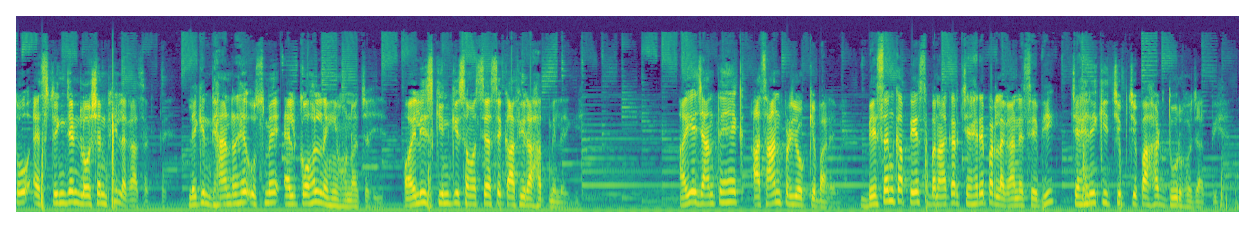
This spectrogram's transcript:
तो एस्ट्रिंजेंट लोशन भी लगा सकते हैं। लेकिन ध्यान रहे, उसमें एल्कोहल नहीं होना चाहिए। ऑयली स्किन की समस्या से काफ़ी राहत मिलेगी। आइए जानते हैं एक आसान प्रयोग के बारे में। बेसन का पेस्ट बनाकर चेहरे पर लगाने से भी चेहरे की चिपचिपाहट दूर हो जाती है।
